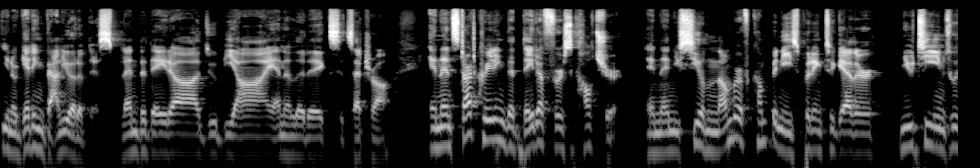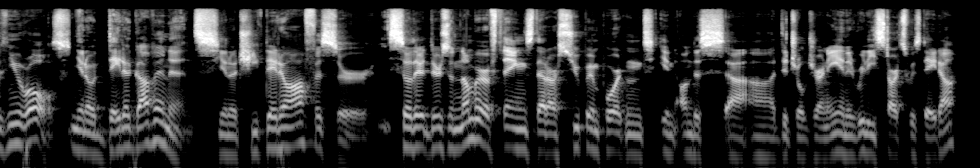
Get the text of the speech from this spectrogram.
you know, getting value out of this. Blend the data, do BI, analytics, etc., and then start creating the data first culture. And then you see a number of companies putting together new teams with new roles, you know, data governance, you know, chief data officer. So there, there's a number of things that are super important in on this uh, uh, digital journey, and it really starts with data.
